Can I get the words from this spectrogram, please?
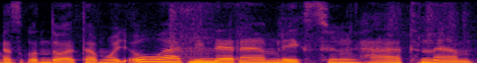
Azt gondoltam, hogy ó, hát mindenre emlékszünk, hát nem.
